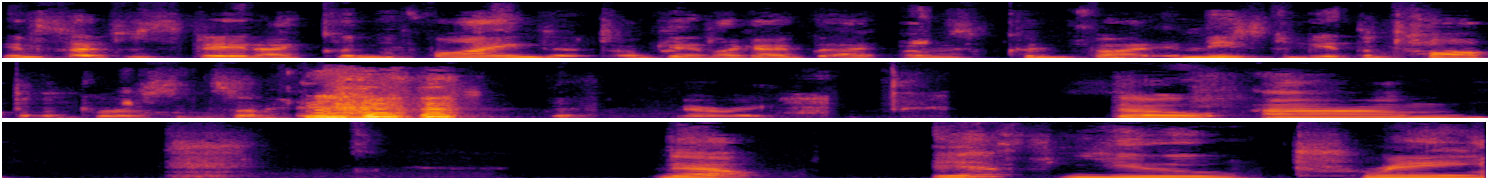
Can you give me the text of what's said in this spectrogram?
in such a state I couldn't find it, okay? Like I, I was, couldn't find it. It needs to be at the top of the purse in some All right. So um, now if you train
